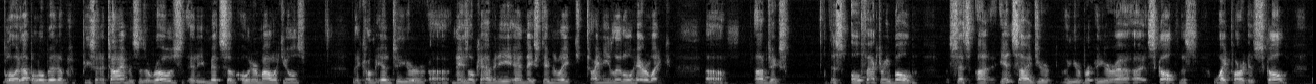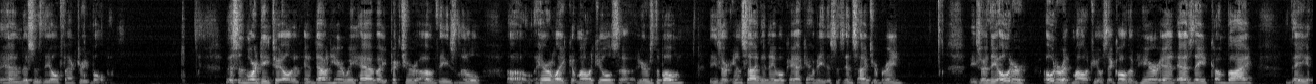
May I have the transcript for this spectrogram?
blow it up a little bit, a piece at a time. This is a rose. It emits some odor molecules. They come into your uh, nasal cavity and they stimulate tiny little hair-like objects this olfactory bulb sits on inside your your your uh, uh, skull. This white part is skull, and this is the olfactory bulb. This is more detailed, and, and down here we have a picture of these little uh, hair-like molecules. Uh, here's the bone. These are inside the nasal cavity. This is inside your brain. These are the odor odorant molecules, they call them here. And as they come by, they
